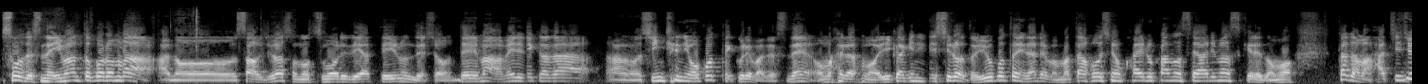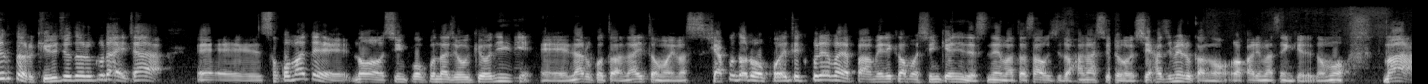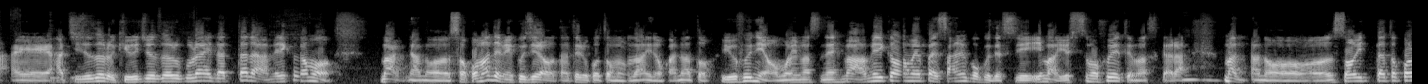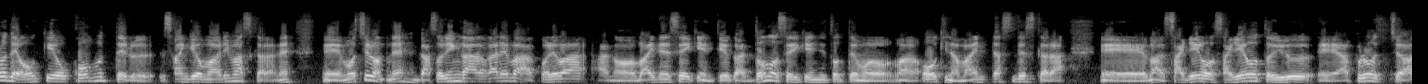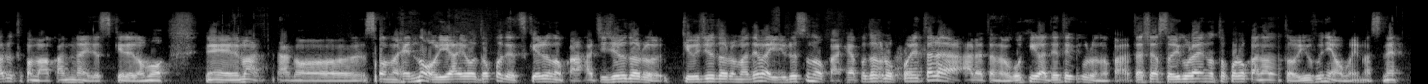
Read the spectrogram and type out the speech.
そうですね、今のところ、まああの、サウジはそのつもりでやっているんでしょう、でまあ、アメリカがあの真剣に怒ってくれば、ですねお前らもいい加減にしろということになれば、また方針を変える可能性はありますけれども、ただ、まあ80ドル、90ドルぐらいじゃ、えー、そこまでの深刻な状況に、えー、なることはないと思います。100ドルを超えてくれば、やっぱアメリカも真剣にですね、またサウジと話をし始めるかもわかりませんけれども、まあ、えー、80ドル、90ドルぐらいだったら、アメリカも、まあ、あの、そこまで目くじらを立てることもないのかなというふうには思いますね。まあ、アメリカもやっぱり産油国ですし、今輸出も増えてますから、うん、まあ、あの、そういったところで恩恵を被ってる産業もありますからね、えー、もちろんね、ガソリンが上がれば、これは、あの、バイデン政権っていうか、どの政権にとっても、まあ、大きなマイナスですから、えー、まあ、下げよう、下げようという、えー、アプローチはあるとかもわかんないですけれども、えー、まあ、あの、その辺の折り合いをどこでつけるのか、80ドル、90ドルまでは許すのか、100ドルを超えたら新たな動きが出てくるのか、私はそれぐらいのところかなというふうには思いますね。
